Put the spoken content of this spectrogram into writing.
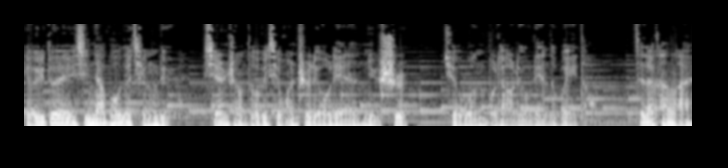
有一对新加坡的情侣，先生特别喜欢吃榴莲，女士却闻不了榴莲的味道。在他看来，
